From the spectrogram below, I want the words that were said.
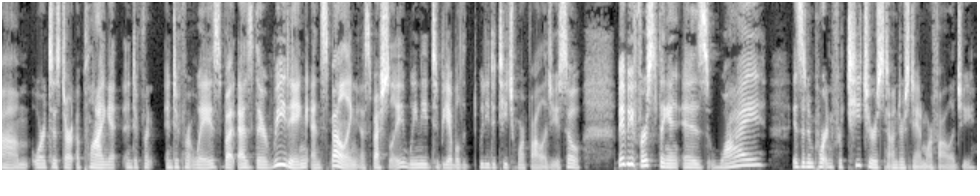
Um, or to start applying it in different in different ways. But as they're reading and spelling, especially, we need to be able to we need to teach morphology. So maybe first thing is why is it important for teachers to understand morphology?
